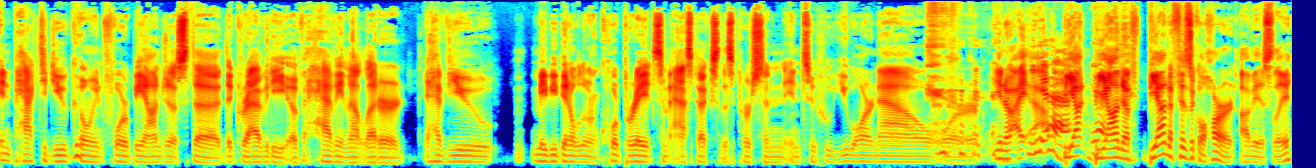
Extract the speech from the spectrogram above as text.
impacted you going forward beyond just the the gravity of having that letter? Have you maybe being able to incorporate some aspects of this person into who you are now or you know I, Yeah, beyond yeah. beyond a beyond a physical heart obviously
